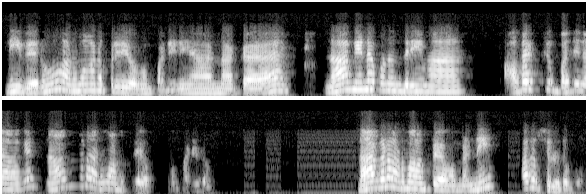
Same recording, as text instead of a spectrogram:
நீ வெறும் அனுமான பிரயோகம் பண்ணினியான்னாக்கா நாங்க என்ன பண்ணணும் தெரியுமா? அதற்கு பதிலாக நாங்களும் அனுமான பிரயோகம் பண்ணிடுவோம். நாங்களும் அனுமான பிரயோகம் பண்ணி அதை சொல்லிடுவோம்.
